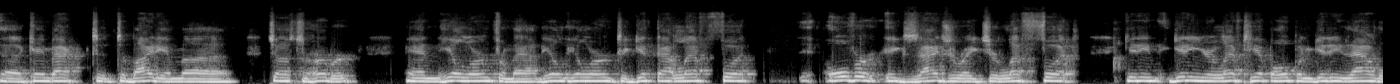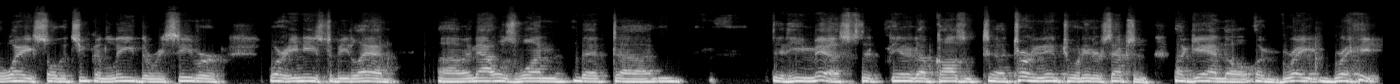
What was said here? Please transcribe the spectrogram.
uh, came back to, to bite him, uh, Justin Herbert, and he'll learn from that. He'll he'll learn to get that left foot over exaggerate your left foot getting getting your left hip open getting it out of the way so that you can lead the receiver where he needs to be led. Uh, and that was one that uh, that he missed that ended up causing uh, turning into an interception. Again, though, a great, great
